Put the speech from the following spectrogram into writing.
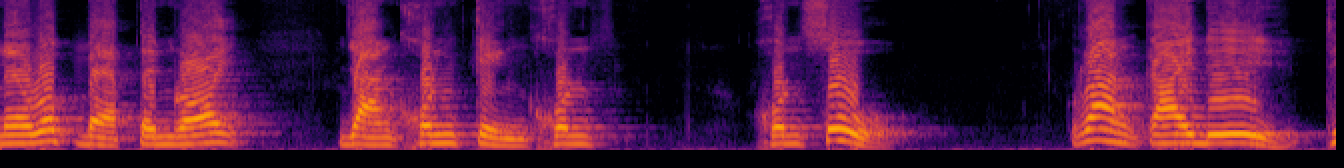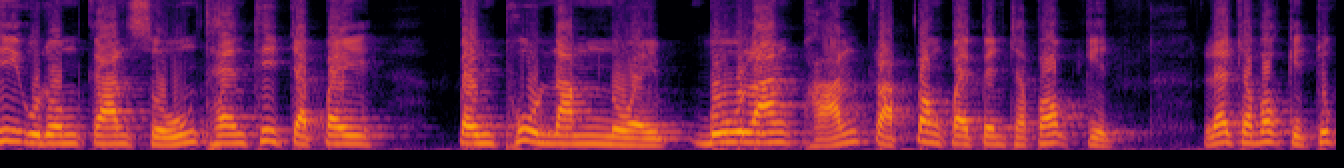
แนวรบแบบเต็มร้อย อย่างคนเก่งคนคนสู้ ร่างกายดีที่อุดมการสูงแทนที่จะไปเป็นผู้นำหน่วยบูล้างผาญกลับต้องไปเป็นเฉพาะกิจ และเฉพาะกิจทุก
